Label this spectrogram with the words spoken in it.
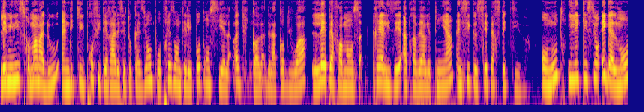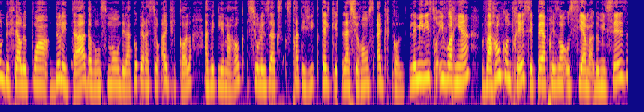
Le ministre Mamadou indique qu'il profitera de cette occasion pour présenter les potentiels agricoles de la Côte d'Ivoire, les performances réalisées à travers le PNIA ainsi que ses perspectives. En outre, il est question également de faire le point de l'état d'avancement de la coopération agricole avec les Maroc sur les axes stratégiques tels que l'assurance agricole. Le ministre ivoirien va rencontrer ses pairs présents au SIAM 2016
